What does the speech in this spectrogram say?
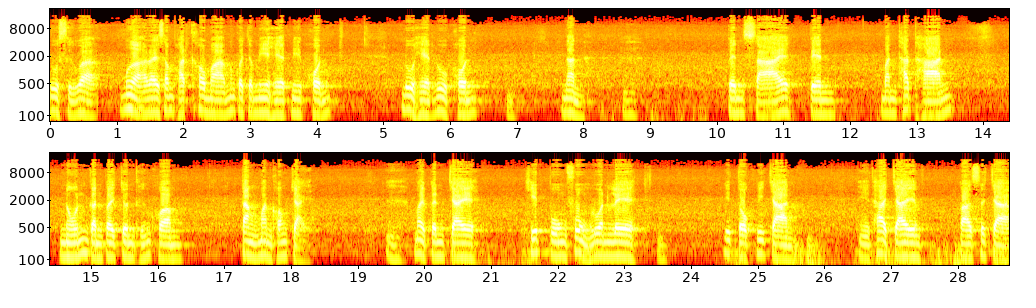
รู้สึกว่าเมื่ออะไรสัมผัสเข้ามามันก็จะมีเหตุมีผล รู้เหตุรู้ผล นั่น เป็นสายเป็นบรรทัดฐาน หนุนกันไปจนถึงความตั้งมั่นของใจ ไม่เป็นใจคิดปุงฟุ้งลวนเลวิตกวิจารนี่ถ้าใจปราศจาก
